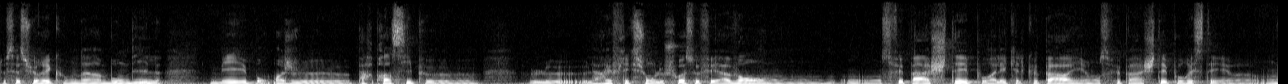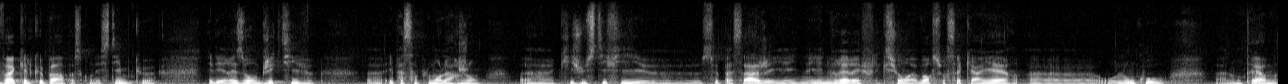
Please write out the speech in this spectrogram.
de s'assurer qu'on a un bon deal. Mais bon, moi, je, par principe, la réflexion, le choix se fait avant. On ne se fait pas acheter pour aller quelque part et on ne se fait pas acheter pour rester. Euh, on va quelque part parce qu'on estime qu'il y a des raisons objectives euh, et pas simplement l'argent euh, qui justifient ce passage. Il y, a une, vraie réflexion à avoir sur sa carrière au long cours, à long terme.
